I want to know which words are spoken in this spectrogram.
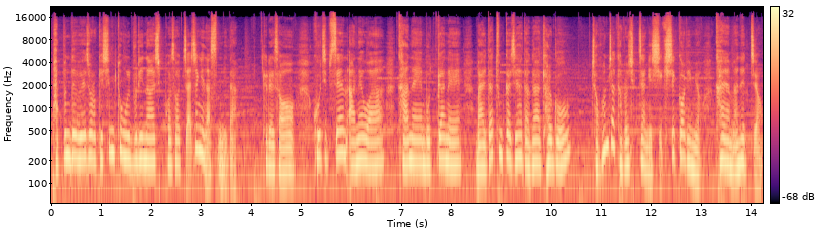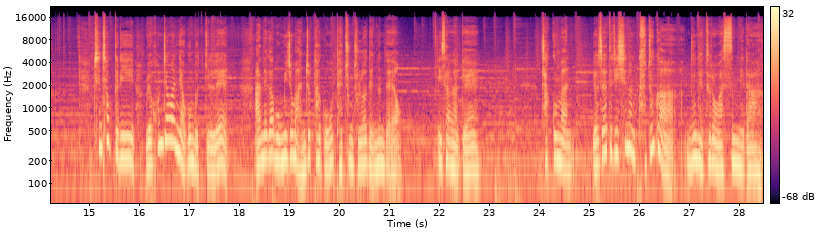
바쁜데 왜 저렇게 심통을 부리나 싶어서 짜증이 났습니다. 그래서 고집 센 아내와 가네 못 가네 말다툼까지 하다가 결국 저 혼자 결혼식장에 씩씩거리며 가야만 했죠. 친척들이 왜 혼자 왔냐고 묻길래 아내가 몸이 좀 안 좋다고 대충 둘러댔는데요. 이상하게 자꾸만 여자들이 신은 구두가 눈에 들어왔습니다.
